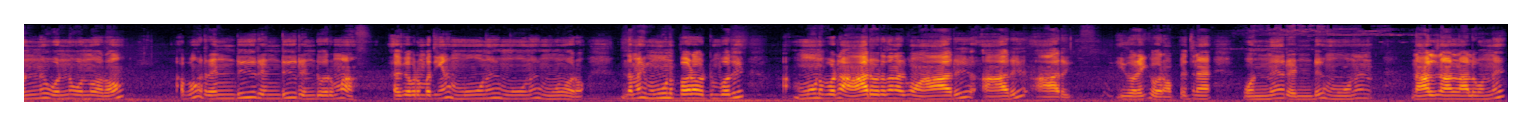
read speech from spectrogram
ஒன்று ஒன்று ஒன்று வரும். அப்போ ரெண்டு ரெண்டு ரெண்டு வருமா? அதுக்கப்புறம் பார்த்தீங்கன்னா மூணு மூணு மூணு வரும். இந்த மாதிரி மூணு பகடை ஒட்டும்போது மூணு பகடை ஆறு வரை தானே இருக்கும். ஆறு ஆறு ஆறு. இது வரைக்கும் வரும். அப்போ எத்தனை? ஒன்று ரெண்டு மூணு நாலு நாலு நாலு ஒன்று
